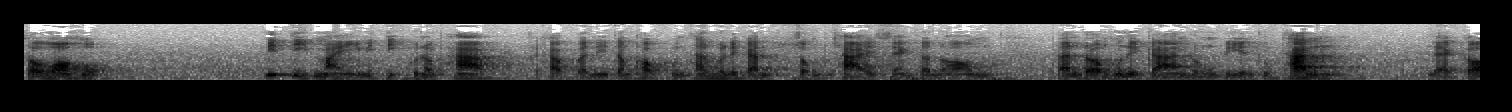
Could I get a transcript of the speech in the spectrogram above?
สว 6 มิติใหม่ มิติคุณภาพนะครับ วันนี้ต้องขอบคุณท่านผู้ในการสมชายแสงถนอม ท่านรองผู้ในการโรงเรียนทุกท่าน และก็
